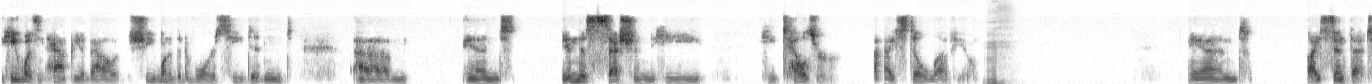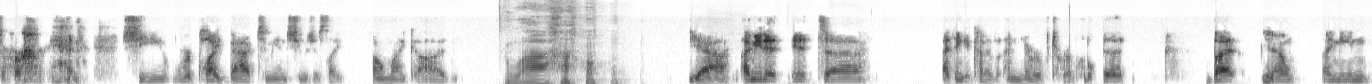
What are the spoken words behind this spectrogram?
he wasn't happy about. She wanted the divorce, he didn't. Um, and in this session, he he tells her, "I still love you." Mm. And I sent that to her, and she replied back to me, and she was just like, "Oh my god!" Wow. yeah, I mean it. It. Uh, I think it kind of unnerved her a little bit, but you know, I mean,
